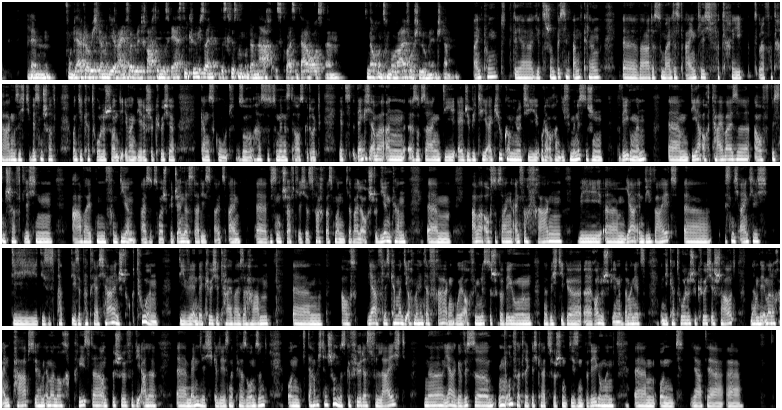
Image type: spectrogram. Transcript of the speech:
Mhm. Ähm, von daher glaube ich, wenn man die Reihenfolge betrachtet, muss erst die Kirche sein, das Christentum und danach ist quasi daraus ähm, sind auch unsere Moralvorstellungen entstanden. Ein Punkt, der jetzt schon ein bisschen anklang, äh, war, dass du meintest, eigentlich verträgt oder vertragen sich die Wissenschaft und die katholische und die evangelische Kirche ganz gut. So hast du es zumindest ausgedrückt. Jetzt denke ich aber an äh, sozusagen die LGBTIQ-Community oder auch an die feministischen Bewegungen, ähm, die ja auch teilweise auf wissenschaftlichen Arbeiten fundieren. Also zum Beispiel Gender Studies als ein äh, wissenschaftliches Fach, was man mittlerweile auch studieren kann, ähm, aber auch sozusagen einfach Fragen wie, ähm, ja, inwieweit äh, ist nicht eigentlich die, dieses, diese patriarchalen Strukturen, die wir in der Kirche teilweise haben, ähm, auch ja, vielleicht kann man die auch mal hinterfragen, wo ja auch feministische Bewegungen eine wichtige äh, Rolle spielen. Und wenn man jetzt in die katholische Kirche schaut, dann haben wir immer noch einen Papst, wir haben immer noch Priester und Bischöfe, die alle äh, männlich gelesene Personen sind. Und da habe ich dann schon das Gefühl, dass vielleicht eine ja gewisse hm, Unverträglichkeit zwischen diesen Bewegungen ähm, und ja der äh,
